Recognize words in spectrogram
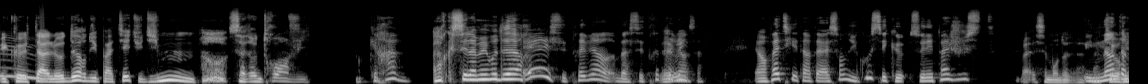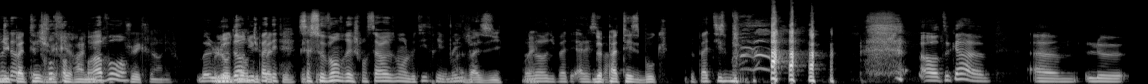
et que Mmh, tu as l'odeur du pâté, tu dis Hum, oh, ça donne trop envie. Grave. Alors que c'est la même odeur. Eh, c'est très bien. Bah, c'est très, Eh très bien oui. ça. Et en fait, ce qui est intéressant, du coup, c'est que ce n'est pas juste Bah, c'est mon ma Une théorie du pâté. t'es Je vais écrire un livre. Bravo, hein. Je vais écrire un livre. bah, L'odeur du du pâté. pâté. Ça se vendrait, je pense sérieusement. Le titre, il est magnifique. Vas-y. ouais. L'odeur du pâté. Allez, parti. pâté's book. Le pâtisse. en tout cas, euh, euh, le,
